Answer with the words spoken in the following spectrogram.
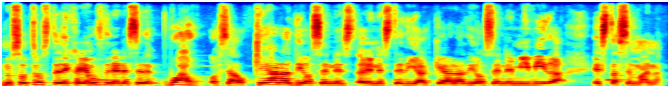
nosotros te dejaríamos tener ese de, wow, o sea, ¿qué hará Dios en, este día? ¿Qué hará Dios en, mi vida esta semana?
